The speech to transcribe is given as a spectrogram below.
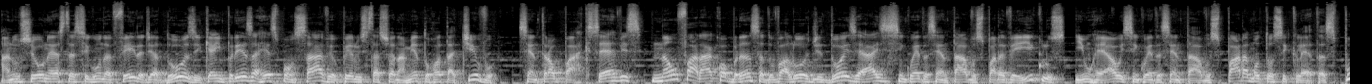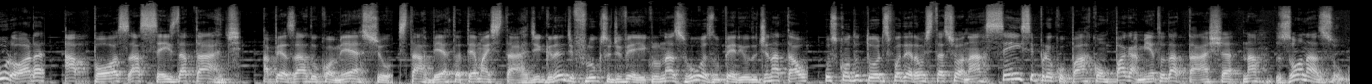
anunciou nesta segunda-feira, dia 12, que a empresa responsável pelo estacionamento rotativo, Central Park Service, não fará cobrança do valor de R$ 2,50 para veículos e R$ 1,50 para motocicletas por hora após as 6 da tarde. Apesar do comércio estar aberto até mais tarde e grande fluxo de veículo nas ruas no período de Natal, os condutores poderão estacionar sem se preocupar com o pagamento da taxa na Zona Azul.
